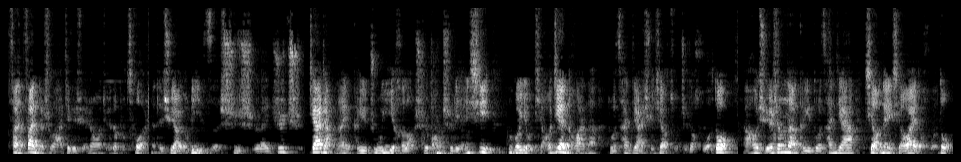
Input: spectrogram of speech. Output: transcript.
泛泛的说啊，这个学生我觉得不错，那他需要有例子、事实来支持。家长呢也可以注意和老师保持联系，如果有条件的话呢，多参加学校组织的活动。然后学生呢可以多参加校内校外的活动，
